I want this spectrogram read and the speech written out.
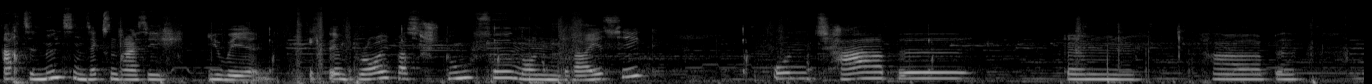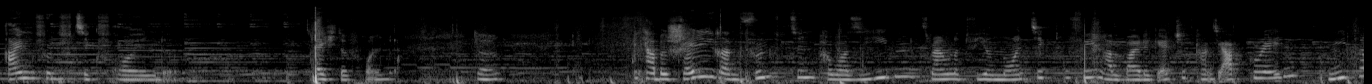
18 Münzen und 36 Juwelen. Ich bin Brawl Pass Stufe 39 und habe, ähm, habe 51 Freunde. Echte Freunde. Ja. Ich habe Shelly Rang 15, Power 7, 294 Trophäen, habe beide Gadgets, kann sie upgraden. Nita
